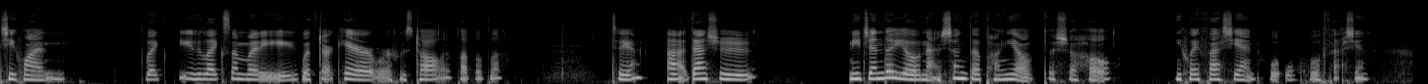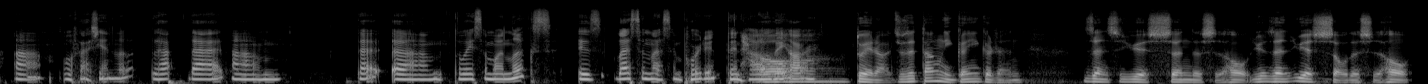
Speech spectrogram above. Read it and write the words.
喜欢，like you like somebody with dark hair or who's tall blah blah blah，这样啊，但是你真的有男生的朋友的时候，你会发现，我我我发现，啊，我发现了 that that um that um the way someone looks is less and less important than how they are. 哦，对啦，就是当你跟一个人认识越深的时候，越认越熟的时候，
